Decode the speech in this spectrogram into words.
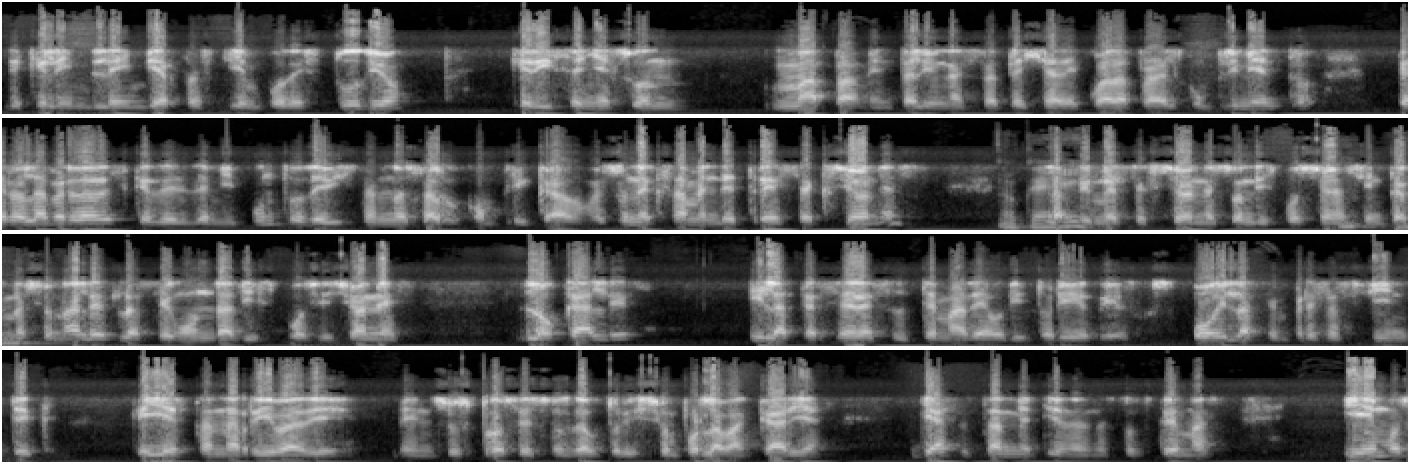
de, que le, le, inviertas tiempo de estudio, que diseñes un mapa mental y una estrategia adecuada para el cumplimiento, pero la verdad es que desde mi punto de vista no es algo complicado. Es un examen de tres secciones, la primera sección son disposiciones internacionales, la segunda disposiciones locales y la tercera es el tema de auditoría y riesgos. Hoy las empresas fintech que ya están arriba de en sus procesos de autorización por la bancaria ya se están metiendo en estos temas y hemos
